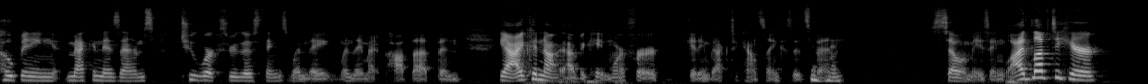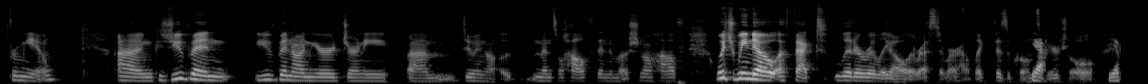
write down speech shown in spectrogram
coping mechanisms to work through those things when they when they might pop up and yeah i could not advocate more for getting back to counseling because it's mm-hmm. been so amazing well, i'd love to hear from you because um, you've been you've been on your journey um, doing mental health and emotional health, which we know affect literally all the rest of our health, like physical and yeah. spiritual, yep.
